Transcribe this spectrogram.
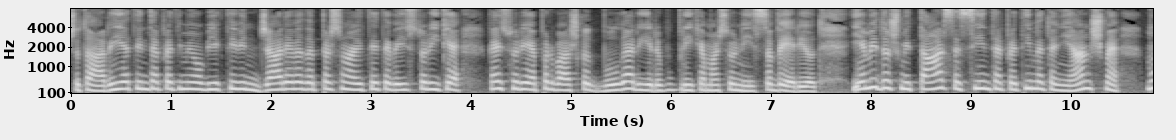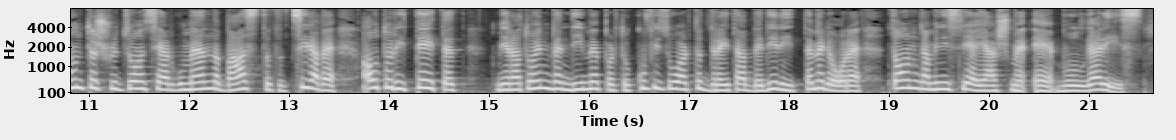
që të arrihet interpretimi objektiv i ngjarjeve dhe personaliteteve historike nga historia e përbashkët Bullgari, Republikë e Maqedonisë së Veriut. Jemi dëshmitarë se si interpretimet e njëanshme mund të shfrytëzohen si argument në bazë të të cilave autoritetet miratojnë vendime për të kufizuar të drejtat dhe liritë themelore, thonë nga Ministria e Jashtme e Bullgarisë.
